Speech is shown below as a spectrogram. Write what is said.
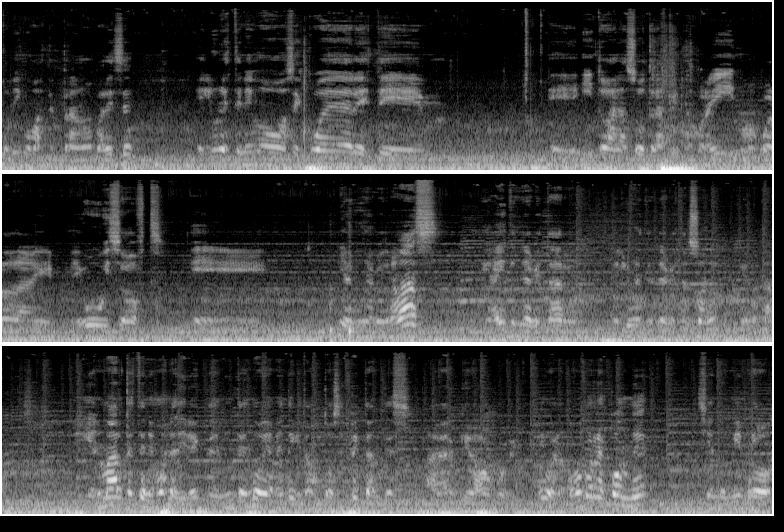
domingo más temprano me parece. El lunes tenemos Square, este. Eh, y todas las otras que están por ahí, no me acuerdo la de, de Ubisoft eh, y alguna que otra más. ahí tendría que estar el lunes tendría que estar Sony, que no está. Y el martes tenemos la directa de Nintendo, obviamente, que estamos todos expectantes a ver qué va a ocurrir. Y bueno, como corresponde, siendo miembro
